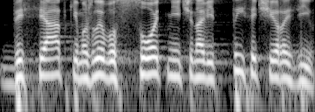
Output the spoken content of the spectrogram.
десятки, можливо, сотні чи навіть тисячі разів.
